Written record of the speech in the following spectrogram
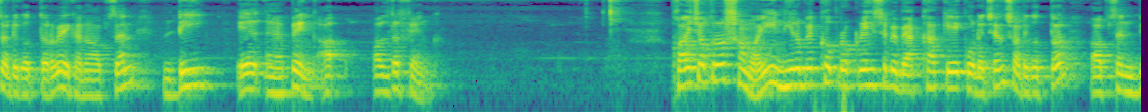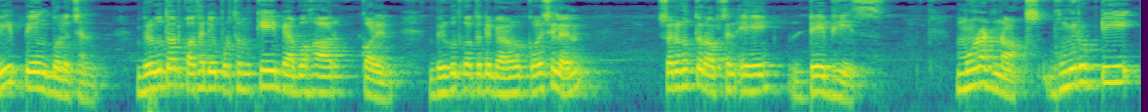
সঠিক উত্তর হবে এখানে option D A Penck Walther Penck ক্ষয়চক্রর সময় নিরপেক্ষ প্রক্রিয়া হিসেবে ব্যাখ্যা কে করেছেন, সঠিক উত্তর অপশন বি পেং বলেছেন। ভৃগুতট কথাটি প্রথম কে ব্যবহার করেন? ভৃগুত কথাটি ব্যবহার করেছিলেন, সঠিক উত্তর অপশন এ ডেভিস মোনাড নক্স, ভূমিরূপটি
